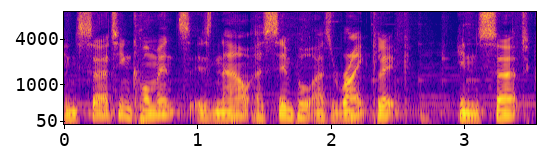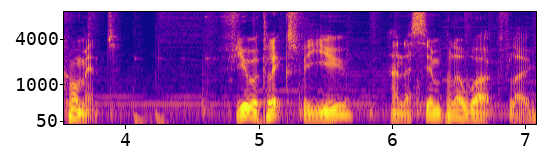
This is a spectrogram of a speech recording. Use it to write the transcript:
Inserting comments is now as simple as right-click, Insert Comment. Fewer clicks for you and a simpler workflow.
